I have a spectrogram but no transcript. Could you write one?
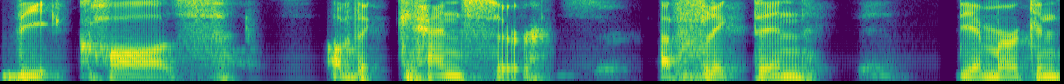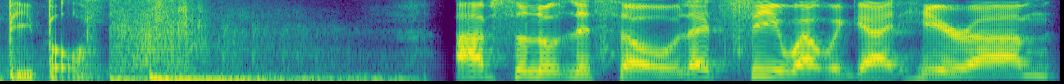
the cause of the cancer afflicting the American people. Absolutely so. Let's see what we got here. Um,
